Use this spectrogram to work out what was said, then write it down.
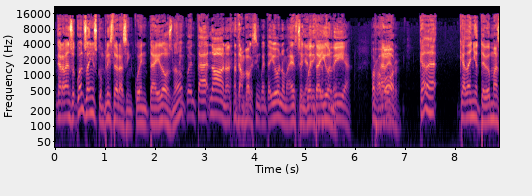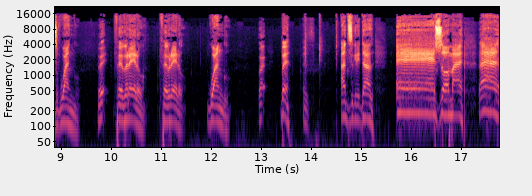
Garbanzo, ¿cuántos años cumpliste ahora? 52, ¿no? 50, no, no, no, tampoco 51, maestro. ya le dije el 51. otro día. Por favor. ver, cada, cada año te veo más guango. Febrero, febrero, guango. Ve, es- antes gritabas, eso, ma... ah".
